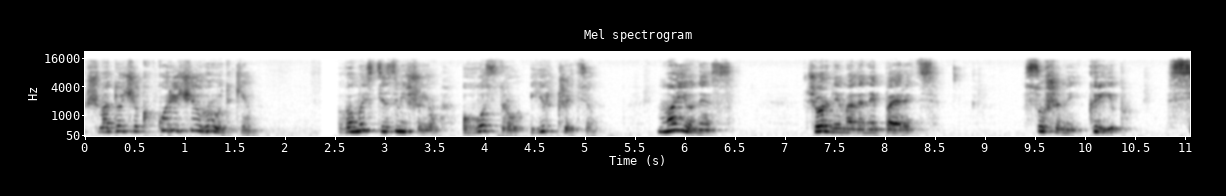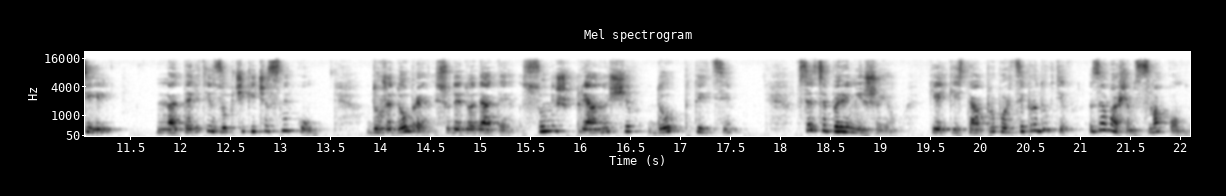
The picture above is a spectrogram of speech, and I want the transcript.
шматочок курячої грудки. В мисці змішую гостру гірчицю, майонез, чорний мелений перець, сушений кріп, сіль, натерті зубчики чеснику. Дуже добре сюди додати суміш прянощів до птиці. Все це перемішую. Кількість та пропорції продуктів за вашим смаком.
